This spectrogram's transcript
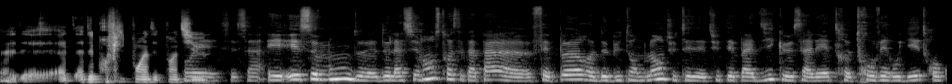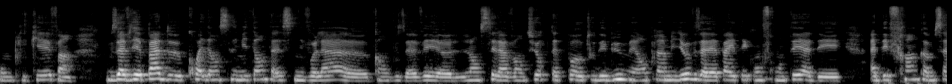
à, des profils pointus. Oui, c'est ça. Et, et, ce monde de l'assurance, toi, ça t'a pas euh, fait peur de but en blanc? Tu t'es, tu t'es pas dit que ça allait être trop verrouillé, trop compliqué? Enfin, vous aviez pas de croyances limitantes à ce niveau-là euh, quand vous avez euh, lancé l'aventure? Peut-être pas au tout début, mais en plein milieu, vous n'avez pas été confronté à des, à des freins comme ça?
